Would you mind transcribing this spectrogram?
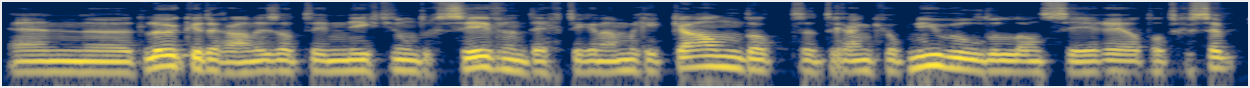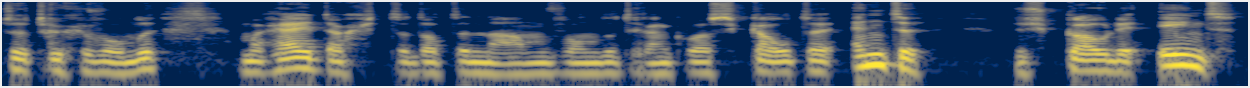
En het leuke eraan is dat in 1937 een Amerikaan dat drankje opnieuw wilde lanceren. Hij had dat recept teruggevonden, maar hij dacht dat de naam van de drank was Calte Ente, dus koude eend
